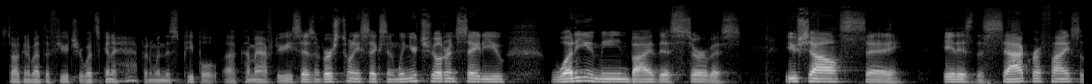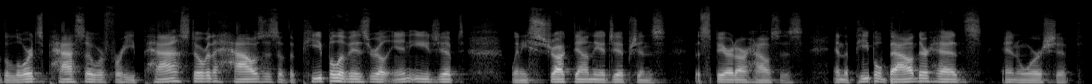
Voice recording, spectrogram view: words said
He's talking about the future. What's going to happen when this people uh, come after you? He says in verse 26, And when your children say to you, What do you mean by this service? You shall say, it is the sacrifice of the Lord's Passover, for he passed over the houses of the people of Israel in Egypt when he struck down the Egyptians, but spared our houses. And the people bowed their heads and worshipped.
